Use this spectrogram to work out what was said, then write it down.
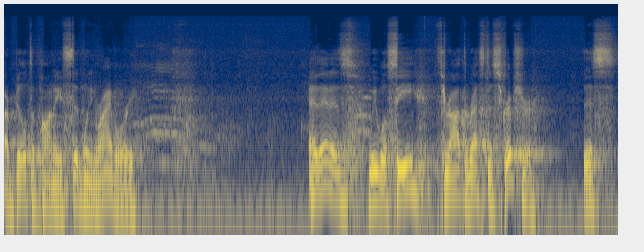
are built upon a sibling rivalry. And then, as we will see throughout the rest of Scripture, this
